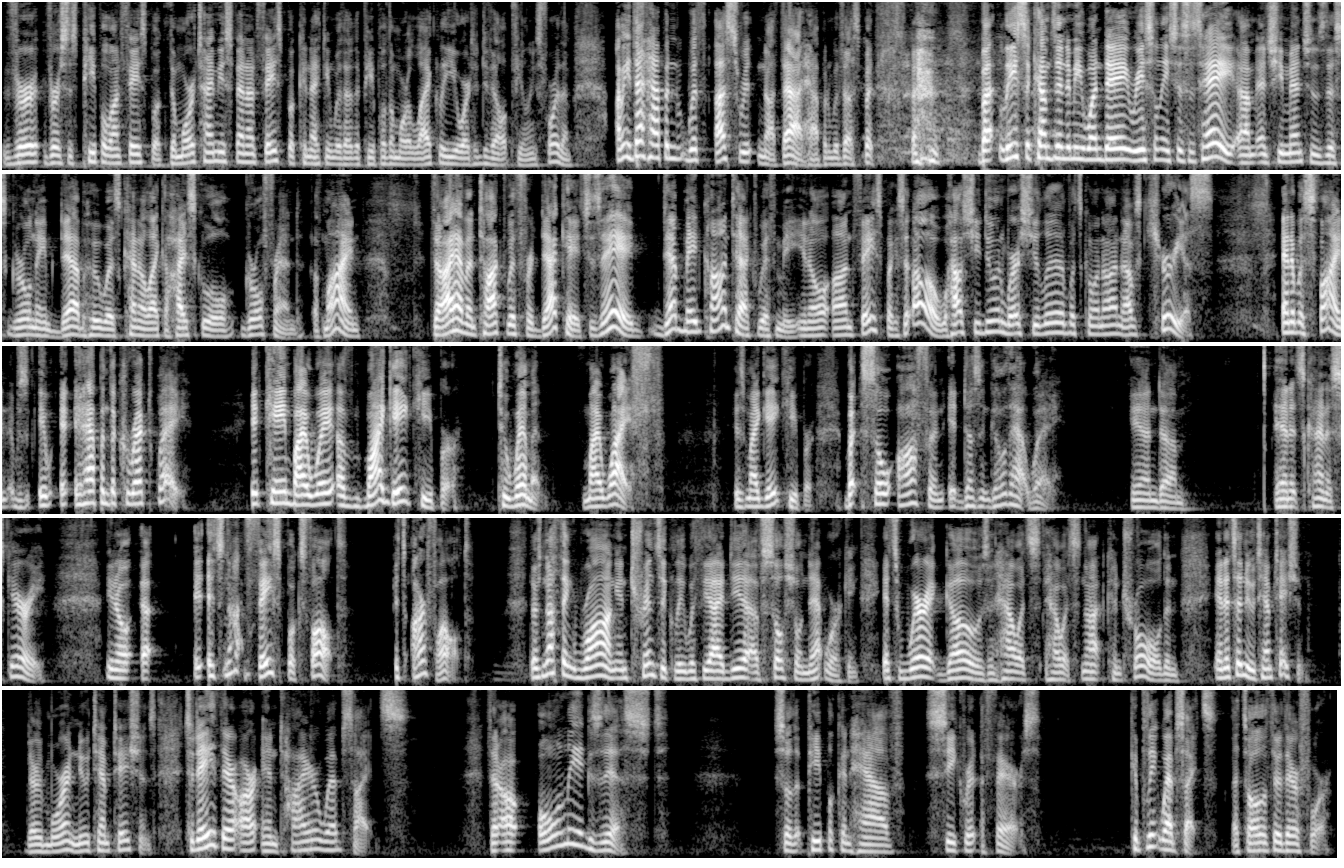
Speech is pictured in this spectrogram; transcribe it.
ver- versus people on Facebook. The more time you spend on Facebook connecting with other people, the more likely you are to develop feelings for them. I mean, that happened with us. Re- not that happened with us, but but Lisa comes into me one day recently. She says, "Hey," um, and she mentions this girl named Deb, who was kind of like a high school girlfriend of mine that I haven't talked with for decades. She says, "Hey, Deb made contact with me, you know, on Facebook." I said, "Oh, how's she doing? Where she live? What's going on?" And I was curious, and it was fine. It was it, it happened the correct way. It came by way of my gatekeeper to women. My wife is my gatekeeper. But so often it doesn't go that way. And, um, and it's kind of scary. You know, uh, it, it's not Facebook's fault, it's our fault. There's nothing wrong intrinsically with the idea of social networking. It's where it goes and how it's, how it's not controlled. And, and it's a new temptation. There are more new temptations. Today, there are entire websites that are, only exist so that people can have secret affairs. Complete websites. That's all that they're there for.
